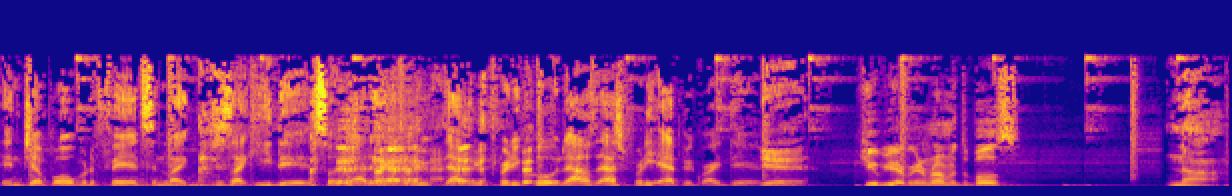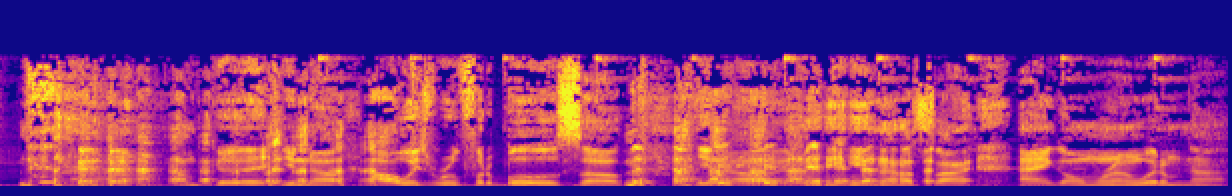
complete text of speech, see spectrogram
and jump over the fence and like just like he did. So that, that'd, be, that'd be pretty cool. That was that's pretty epic right there. Yeah. Cube, you ever gonna run with the Bulls? Nah, Nah, I'm good. You know, I always root for the Bulls, so you know, you know, so I, I ain't gonna run with them. Nah,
